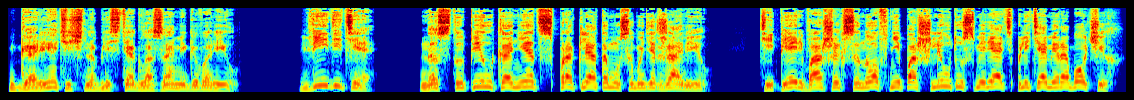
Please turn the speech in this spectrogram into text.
горячечно блестя глазами, говорил «Видите, Наступил конец проклятому самодержавию. Теперь ваших сынов не пошлют усмирять плетями рабочих.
